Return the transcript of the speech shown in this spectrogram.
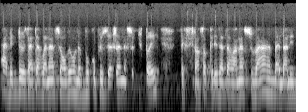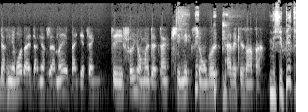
avec deux intervenants, si on veut, on a beaucoup plus de jeunes à s'occuper. Ce qui fait en sorte que les intervenants, souvent, ben, dans les derniers mois, dans les dernières années, ben, ils éteignent des feux, ils ont moins de temps clinique, si on veut, avec les enfants. Monsieur Pitre,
